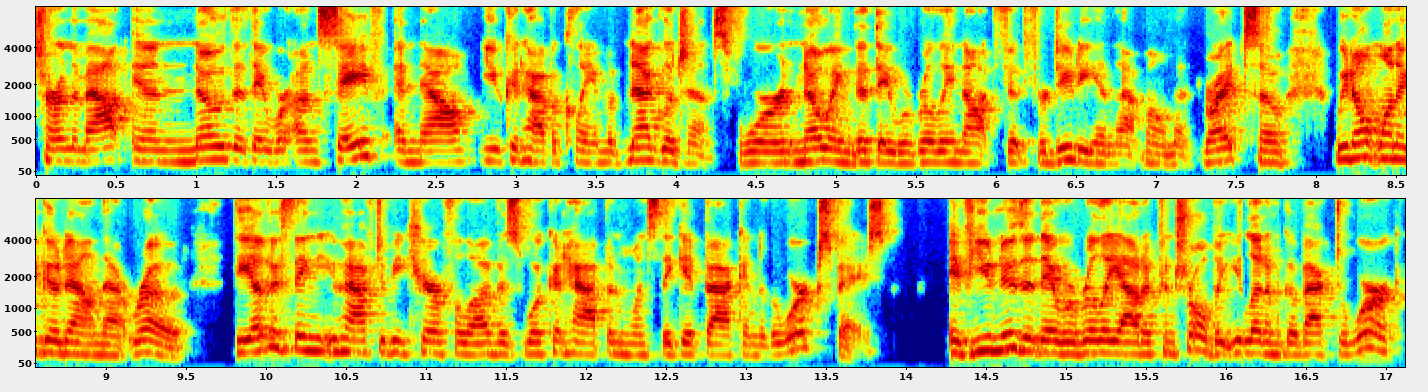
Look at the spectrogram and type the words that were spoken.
Turn them out and know that they were unsafe. And now you could have a claim of negligence for knowing that they were really not fit for duty in that moment, right? So we don't want to go down that road. The other thing that you have to be careful of is what could happen once they get back into the workspace. If you knew that they were really out of control, but you let them go back to work,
